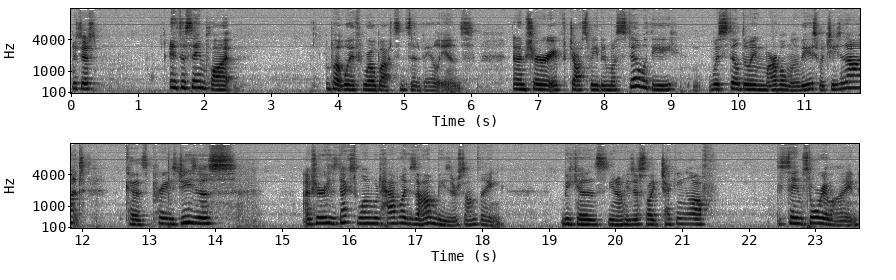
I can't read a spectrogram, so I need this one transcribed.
it's just it's the same plot, but with robots instead of aliens. And I'm sure if Joss Whedon was still with the was still doing Marvel movies, which he's not, because praise Jesus, I'm sure his next one would have like zombies or something. Because, you know, he's just like checking off the same storyline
